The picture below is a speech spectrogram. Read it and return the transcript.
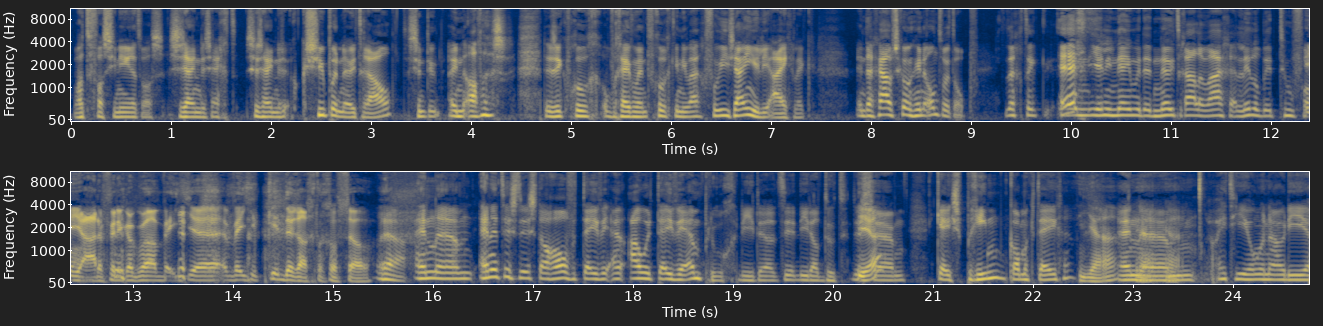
Wat fascinerend was, ze zijn dus echt, ze zijn dus ook super neutraal. Ze doen in alles. Dus ik vroeg, op een gegeven moment vroeg ik in die wagen, voor wie zijn jullie eigenlijk? En daar gaven ze gewoon geen antwoord op. Dacht ik, Echt? jullie nemen de neutrale wagen a little bit too far. Ja, dat vind ik ook wel een beetje, een beetje kinderachtig of zo. Ja, en, ehm, en het is dus de halve TV, oude TVM-ploeg die dat, die dat doet. Dus Ja? ehm, Kees Priem kwam ik tegen. Ja, En ja, ehm, hoe heet die jongen nou, die,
